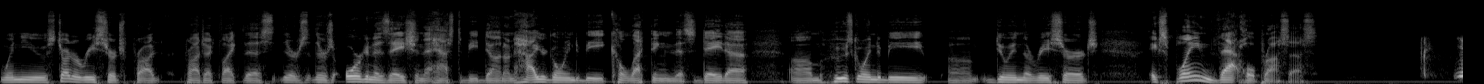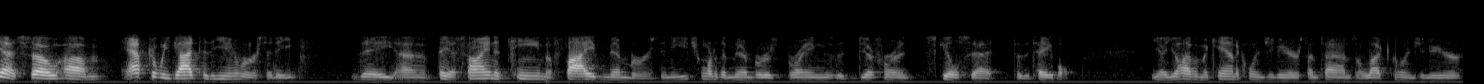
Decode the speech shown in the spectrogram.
when you start a research pro- project like this, there's there's organization that has to be done on how you're going to be collecting this data, um, who's going to be um, doing the research. Explain that whole process. Yeah. So um, after we got to the university, they uh, they assign a team of five members, and each one of the members brings a different skill set to the table you know, you'll have a mechanical engineer, sometimes an electrical engineer,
